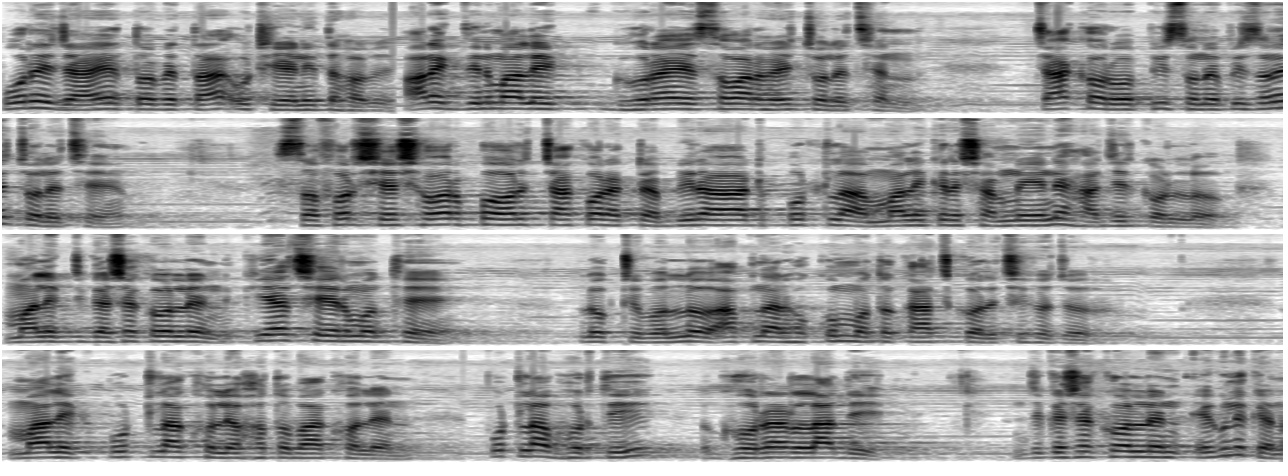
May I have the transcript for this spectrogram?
পড়ে যায়, তবে তা উঠিয়ে নিতে হবে। আরেকদিন মালিক ঘোড়ায় সওয়ার হয়ে চলেছেন। চাকরও পিছনে পিছনে চলেছে। সফর শেষ হওয়ার পর চাকর একটা বিরাট পোটলা মালিকের সামনে এনে হাজির করল। মালিক জিজ্ঞাসা করলেন, কি আছে এর মধ্যে? লোকটি বলল, আপনার হুকুম মতো কাজ করেছি, হুজুর। মালিক পোটলা খোলে হতবাক হলেন। পোটলা ভর্তি ঘোড়ার লাদি। জিজ্ঞাসা করলেন, এগুলি কেন?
